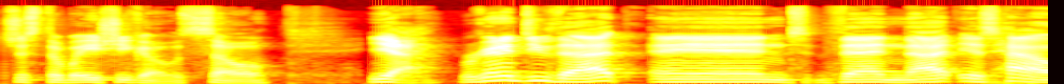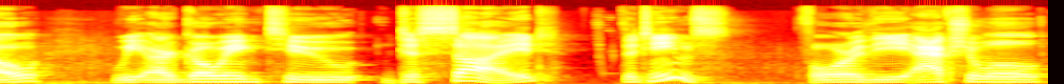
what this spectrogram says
just the way she goes. So yeah, we're going to do that. And then that is how we are going to decide the teams for the actual,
